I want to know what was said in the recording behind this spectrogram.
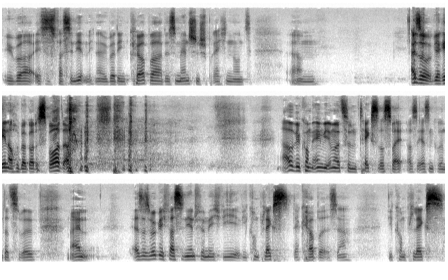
über es fasziniert mich, ne, über den Körper des Menschen sprechen und ähm, also wir reden auch über Gottes Wort, aber, aber wir kommen irgendwie immer zu einem Text aus, aus 1. Korinther 12. Nein, es ist wirklich faszinierend für mich, wie, wie komplex der Körper ist, ja? wie komplex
